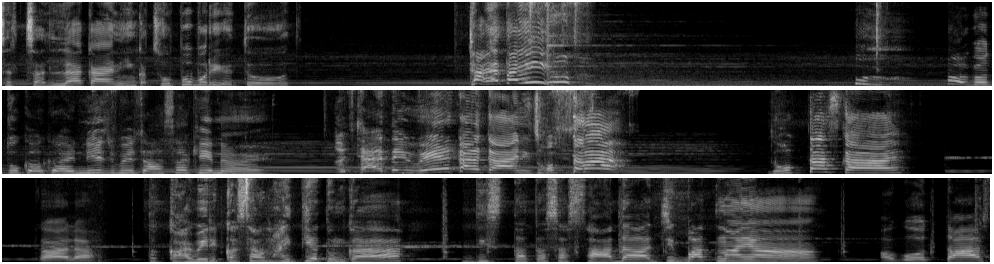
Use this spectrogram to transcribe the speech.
सर चालला काय नाही का झोपू बरी येतो छायाताई! अगं तुका काय नीच बीच असा की नाही छायाताई वेळ काय काय आणि झोपता? झोपतास काय? का आला? तर कावेरी कसा माहितीये तुमका? दिसता तसा साधा अजिबात नाया. अगो तास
